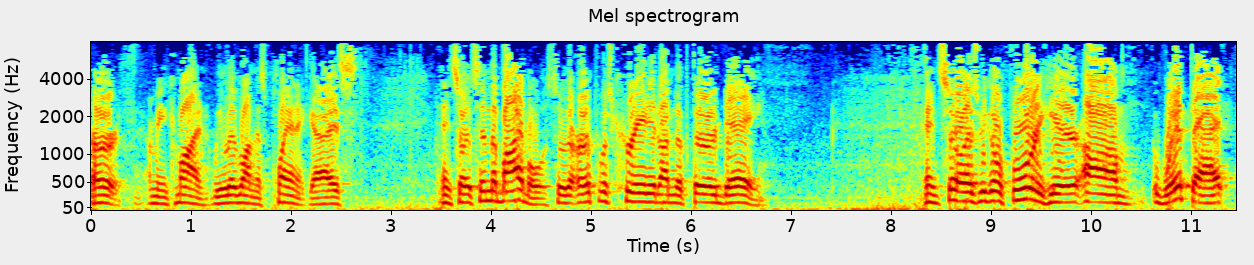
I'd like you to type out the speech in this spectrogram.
Earth. I mean, come on, we live on this planet, guys. And so it's in the Bible. So the earth was created on the third day. And so as we go forward here, um, with that,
